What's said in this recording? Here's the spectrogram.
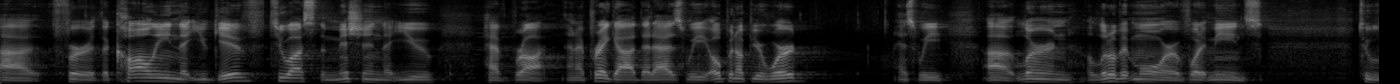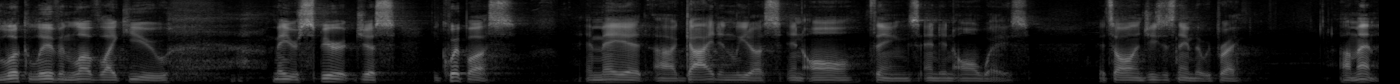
uh, for the calling that you give to us, the mission that you have brought. And I pray, God, that as we open up your word, as we uh, learn a little bit more of what it means to look, live, and love like you, may your spirit just equip us and may it uh, guide and lead us in all things and in all ways. It's all in Jesus' name that we pray. Amen.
